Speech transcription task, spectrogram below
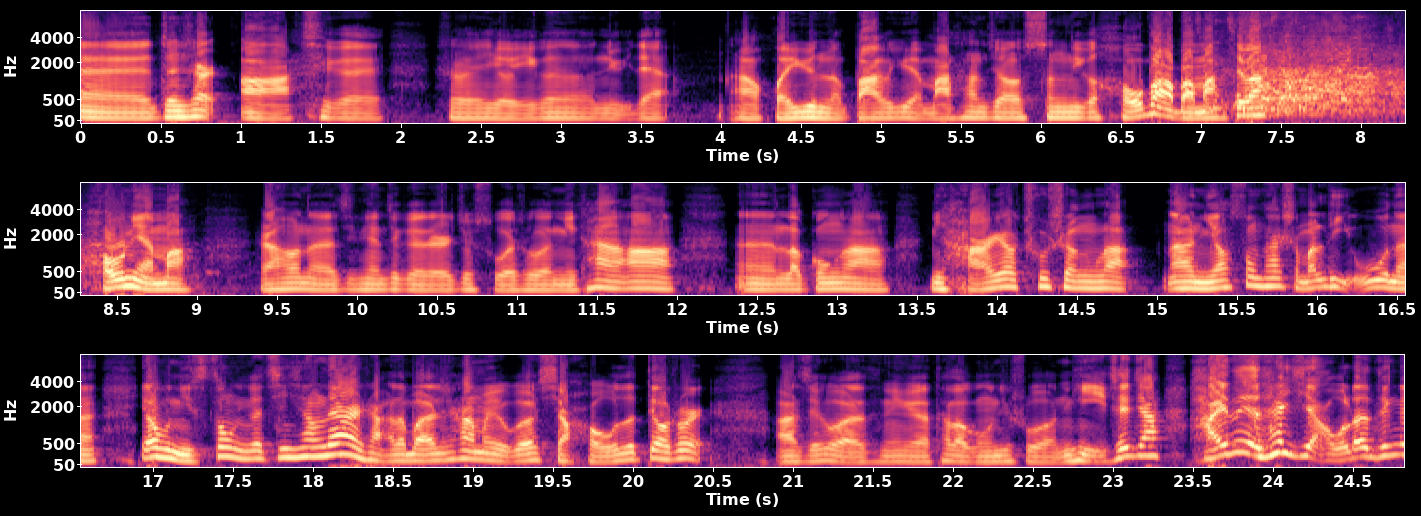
呃，真事儿啊，这个说有一个女的啊，怀孕了八个月，马上就要生一个猴宝宝嘛，对吧？猴年嘛。然后呢，今天这个人就说说，你看啊，嗯，老公啊，你孩儿要出生了，那你要送他什么礼物呢？要不你送一个金项链啥的吧，这上面有个小猴子吊坠啊。结果那个她老公就说，你这家孩子也太小了，这个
